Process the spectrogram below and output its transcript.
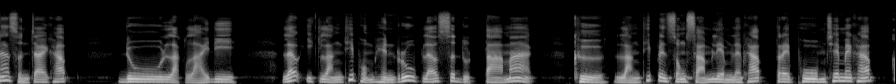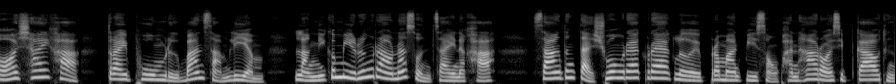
น่าสนใจครับ ดูหลากหลายดี แล้วอีกหลังที่ผมเห็นรูปแล้วสะดุดตามาก คือหลังที่เป็นทรงสามเหลี่ยมเลยครับ ไตรภูมิใช่ไหมครับ อ๋อใช่ค่ะ ไตรภูมิหรือบ้านสามเหลี่ยม หลังนี้ก็มีเรื่องราวน่าสนใจนะคะ สร้างตั้งแต่ช่วงแรก ๆ เลยประมาณปี 2519 ถึง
